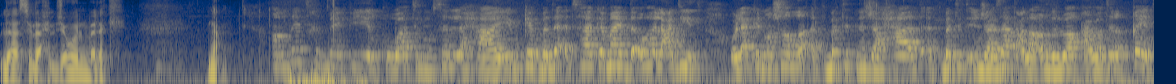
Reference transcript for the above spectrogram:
لسلاح الجو الملكي. نعم. أمضيت خدمة في القوات المسلحة يمكن بدأتها كما يبدأها العديد ولكن ما شاء الله أثبتت نجاحات أثبتت إنجازات على أرض الواقع وترقيت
